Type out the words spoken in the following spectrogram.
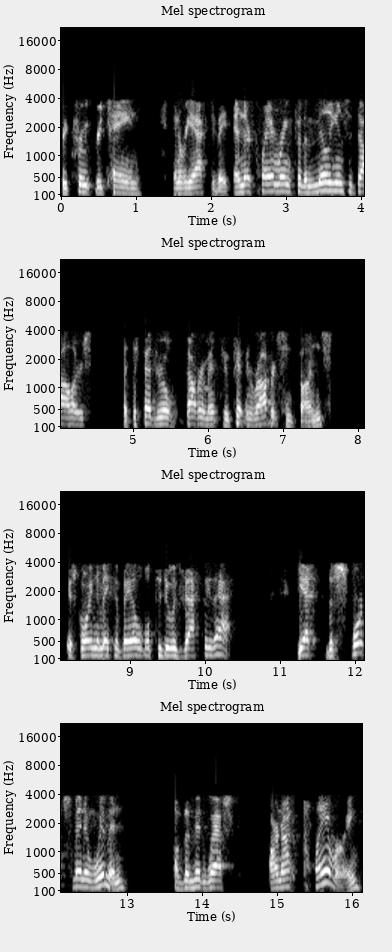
recruit, retain, and reactivate. And they're clamoring for the millions of dollars that the federal government through Pittman Robertson funds is going to make available to do exactly that. Yet the sportsmen and women of the Midwest are not clamoring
